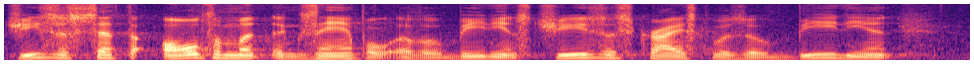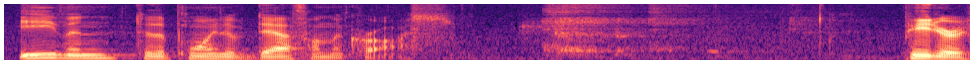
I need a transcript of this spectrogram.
Jesus set the ultimate example of obedience. Jesus Christ was obedient even to the point of death on the cross. Peter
